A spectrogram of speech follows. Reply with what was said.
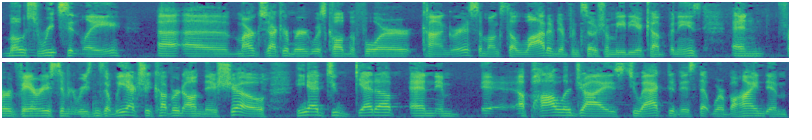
Most recently, uh, uh, Mark Zuckerberg was called before Congress amongst a lot of different social media companies. And for various different reasons that we actually covered on this show, he had to get up and Uh, apologize to activists that were behind him.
